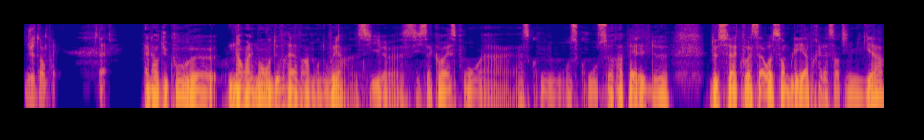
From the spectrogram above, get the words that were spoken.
Je t'en prie. Alors du coup, euh, normalement, on devrait avoir un monde ouvert si euh, si ça correspond à, ce qu'on ce qu'on se rappelle de de ce à quoi ça ressemblait après la sortie de Midgar.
